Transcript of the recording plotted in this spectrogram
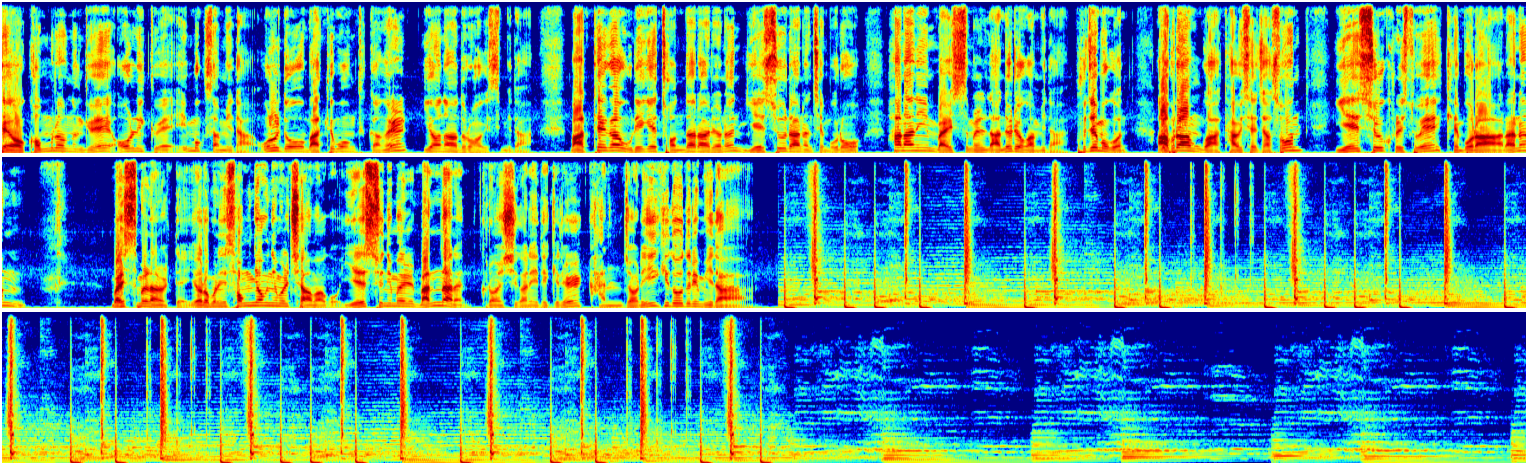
안녕하세요. 건물 없는 교회 어울림교회 임목사입니다. 오늘도 마태복음 특강을 이어나가도록 하겠습니다. 마태가 우리에게 전달하려는 예수라는 제목으로 하나님 말씀을 나누려고 합니다. 부제목은 아브라함과 다윗의 자손 예수 그리스도의 계보라라는 말씀을 나눌 때 여러분이 성령님을 체험하고 예수님을 만나는 그런 시간이 되기를 간절히 기도드립니다.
